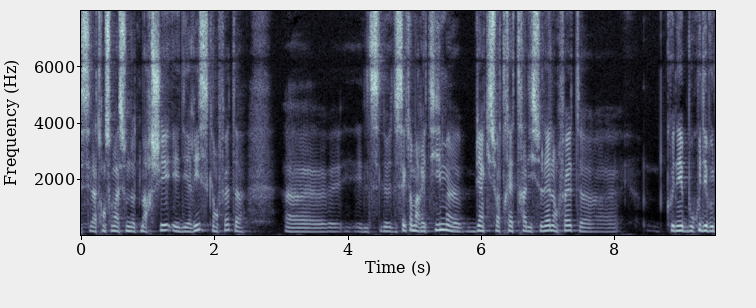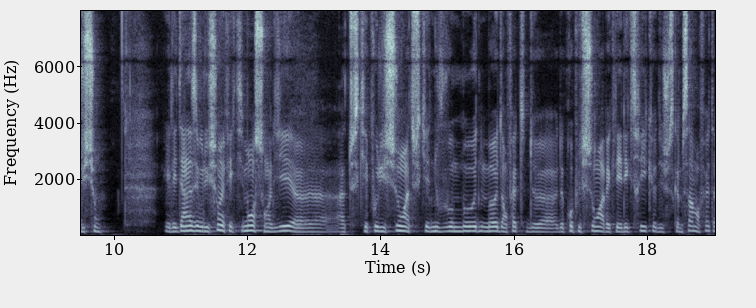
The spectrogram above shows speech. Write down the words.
c'est la transformation de notre marché et des risques, en fait. Euh, le, secteur maritime, bien qu'il soit très traditionnel, en fait, euh, connaît beaucoup d'évolutions. Et les dernières évolutions, effectivement, sont liées euh, à tout ce qui est pollution, à tout ce qui est nouveau mode, mode en fait, de, de propulsion avec l'électrique, des choses comme ça, en fait.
